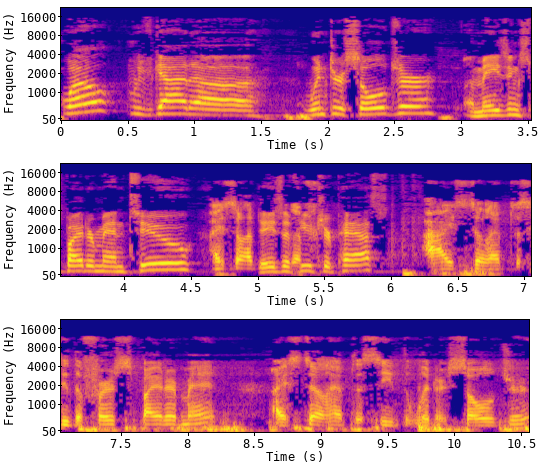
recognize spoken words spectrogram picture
Well, we've got uh, Winter Soldier, Amazing Spider-Man 2, I still Days of the- Future Past. I still have to see the first Spider-Man. I still have to see the Winter Soldier.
